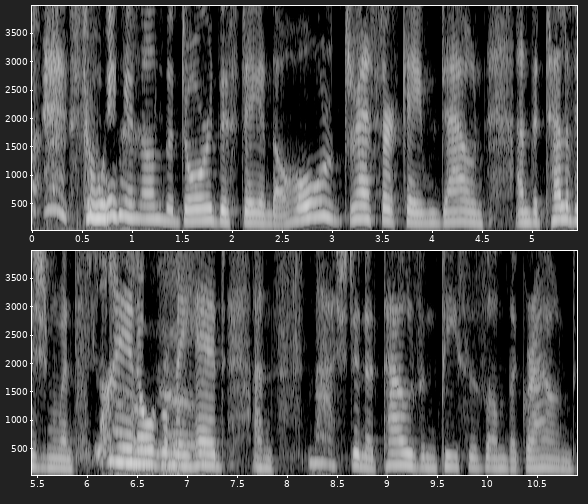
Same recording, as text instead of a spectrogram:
swinging on the door this day, and the whole dresser came down, and the television went flying oh, over no. my head and smashed in a thousand pieces on the ground.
